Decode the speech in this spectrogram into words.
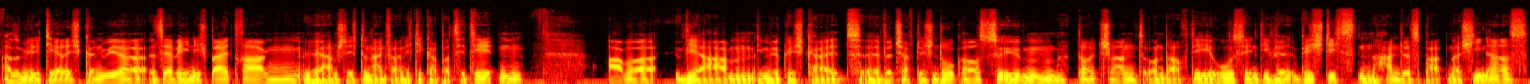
Also militärisch können wir sehr wenig beitragen. Wir haben schlicht und einfach nicht die Kapazitäten. Aber wir haben die Möglichkeit, äh, wirtschaftlichen Druck auszuüben. Deutschland und auch die EU sind die wichtigsten Handelspartner Chinas.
